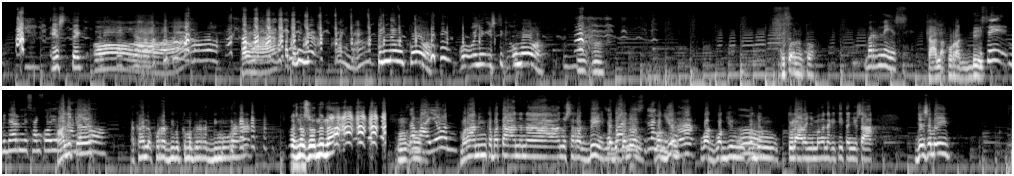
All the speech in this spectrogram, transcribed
estek. Oh. Oh, ha? Patingin nga. Na. Tingnan ko. Oo, yung stick mo. Mm-mm. Ito ano to? Barnes. Kala ko rugby. Kasi binarnisan ko yung Halika! ano ko. Akala ko rugby, wag ka magra-rugby mura ha. Mm-mm. Sama yun. Maraming kabataan na, na ano sa rugby, Sa na lang Wag yun yun. ha. Wag, wag yun, Oo. wag yung tularan yung mga nakikita nyo sa Diyan sa may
